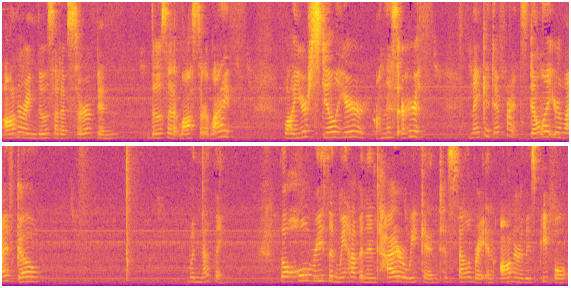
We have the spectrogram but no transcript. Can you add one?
honoring those that have served and those that lost their life, while you're still here on this earth, make a difference. Don't let your life go with nothing. The whole reason we have an entire weekend to celebrate and honor these people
